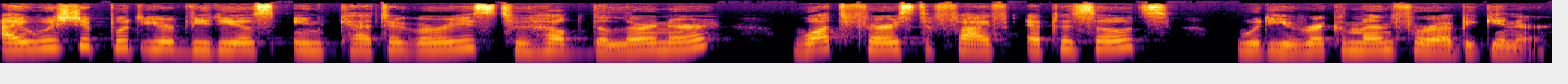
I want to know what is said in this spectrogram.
I wish you put your videos in categories to help the learner. What first five episodes would you recommend for a beginner?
